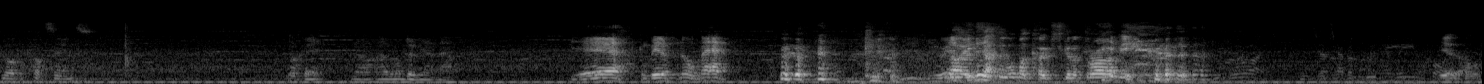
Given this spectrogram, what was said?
to. Not the cutscenes. Okay, no, I'm not doing that now. Yeah, I can beat up an old man. Know exactly what my coach is going to throw at me. yeah, that one.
